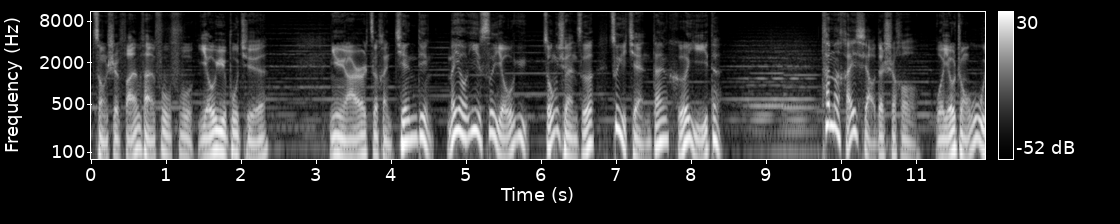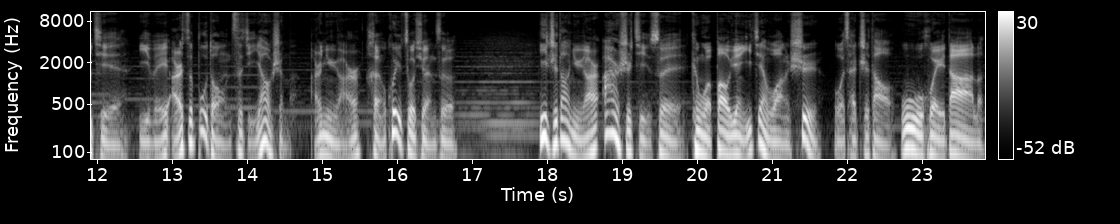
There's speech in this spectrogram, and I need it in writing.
总是反反复复，犹豫不决。女儿则很坚定，没有一丝犹豫，总选择最简单合宜的。他们还小的时候，我有种误解，以为儿子不懂自己要什么，而女儿很会做选择。一直到女儿二十几岁跟我抱怨一件往事，我才知道误会大了。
